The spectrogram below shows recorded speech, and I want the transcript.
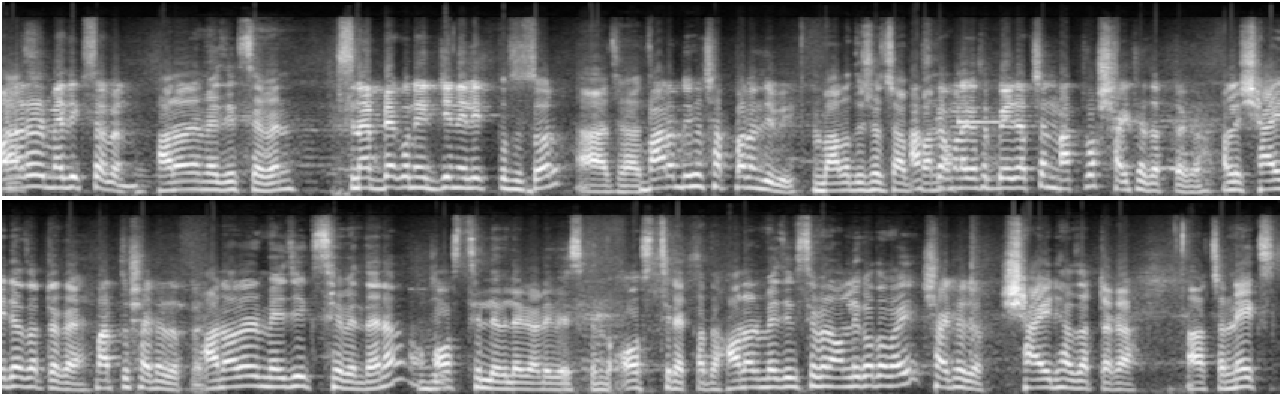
অনারের ম্যাজিক সেভেন হনরের Magic seven Snapdragon eight gen elite processor আচ্ছা আচ্ছা। বারো দুশো ছাপ্পান্ন জিবি বারো দুশো আজকে ছাপ্পান্ন আমাদের কাছে পেয়ে যাচ্ছেন মাত্র ষাট হাজার টাকা। অনলি ষাট হাজার টাকায়। মাত্র ষাট হাজার টাকা। হনরের ম্যাজিক সেভেন তাই না? অস্থির লেভেলের গাড়ি বেশ কিন্তু। অস্থির এক কথা। হনর ম্যাজিক সেভেন অনলি কত ভাই? ষাট হাজার। ষাট হাজার টাকা। আচ্ছা। নেক্সট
